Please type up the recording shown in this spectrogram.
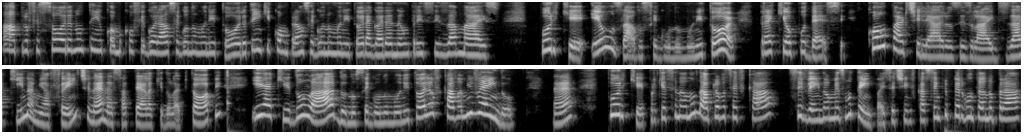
"Ah, professora, eu não tenho como configurar o segundo monitor, eu tenho que comprar um segundo monitor", agora não precisa mais. Porque eu usava o segundo monitor para que eu pudesse compartilhar os slides aqui na minha frente, né, nessa tela aqui do laptop, e aqui do lado, no segundo monitor, eu ficava me vendo, né. Por quê? Porque senão não dá para você ficar se vendo ao mesmo tempo, aí você tinha que ficar sempre perguntando pra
